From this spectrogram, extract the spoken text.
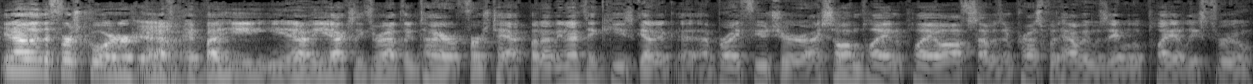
you know, in the first quarter. Yeah. But he, you know, he actually threw out the entire first half. But I mean, I think he's got a, a bright future. I saw him play in the playoffs. I was impressed with how he was able to play at least through,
